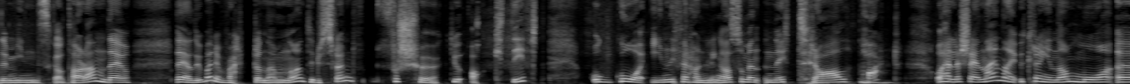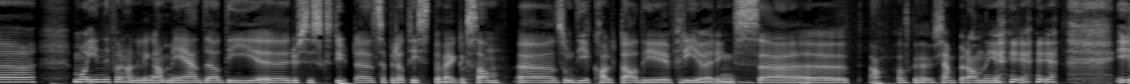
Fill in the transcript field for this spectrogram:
det Minsk-avtalene. Det, det er det jo bare verdt å nevne at Russland forsøkte jo aktivt å gå inn i forhandlinger som en nøytral part, og heller si nei, nei, Ukraina må, uh, må inn i forhandlinger med de, eh, russiskstyrte separatistbevegelsene, uh, som de kalte da de frigjørings... eh, ja, i, i, i,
